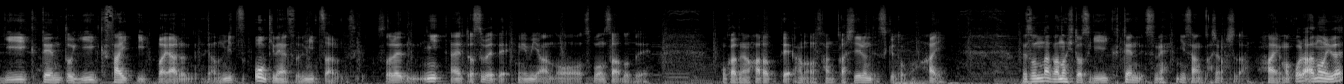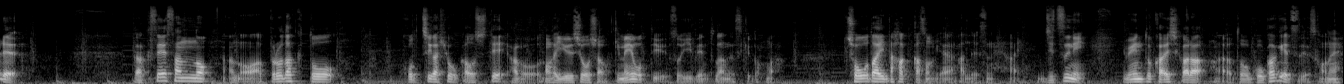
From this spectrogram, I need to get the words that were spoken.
ギーク10とギーク祭っていっぱいあるんですけど、3つ、大きなやつで3つあるんですけど、それに、えっ、ー、と、すべて耳あの、スポンサードで、お金を払ってあの参加しているんですけども、はい。でその中の一つ、ギーク10ですね、に参加しました。はい。まあ、これは、あの、いわゆる、学生さんの、あの、プロダクトを、こっちが評価をして、あの、なんか優勝者を決めようっていう、そういうイベントなんですけど、まあ、長大なハッカソンみたいな感じですね。はい。実に、イベント開始から、あと5ヶ月ですかね、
